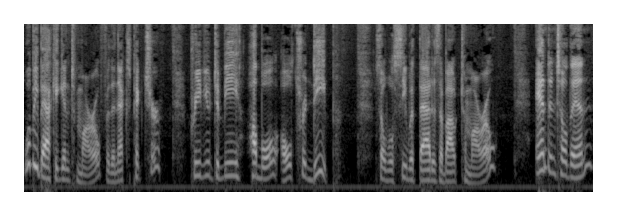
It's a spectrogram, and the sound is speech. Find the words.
We'll be back again tomorrow for the next picture previewed to be Hubble Ultra Deep. So we'll see what that is about tomorrow. And until then,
